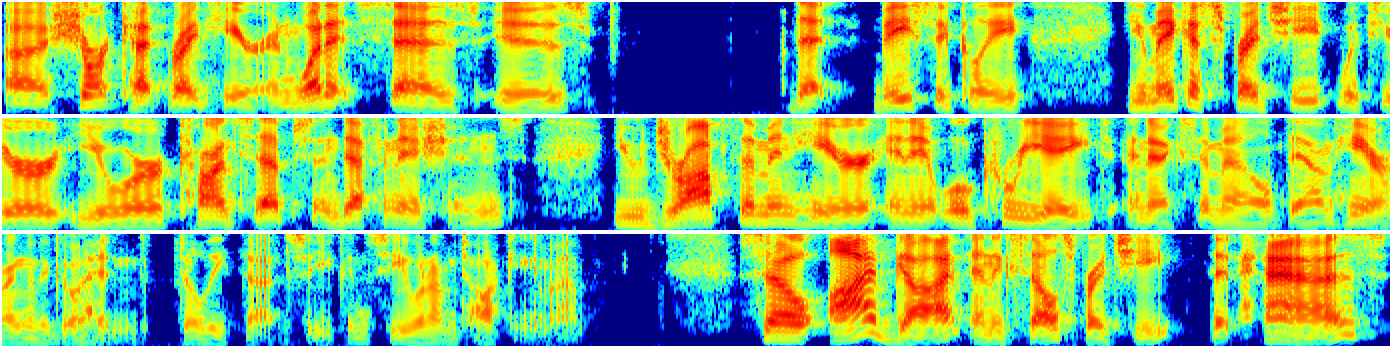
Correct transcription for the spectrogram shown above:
uh, shortcut right here. And what it says is that basically you make a spreadsheet with your, your concepts and definitions, you drop them in here, and it will create an XML down here. I'm going to go ahead and delete that so you can see what I'm talking about. So I've got an Excel spreadsheet that has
